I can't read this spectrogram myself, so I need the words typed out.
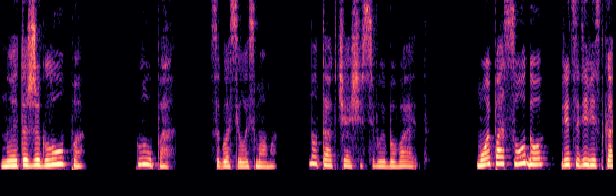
«Но это же глупо!» «Глупо», — согласилась мама. «Но так чаще всего и бывает». «Мой посуду, рецидивистка,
